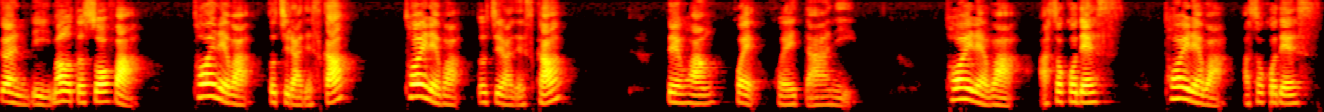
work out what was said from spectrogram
更礼貌的说法，トイレはどちらですか？トイレはどちらですか？对方会回答你，トイレはあそこです。トイレはあそこです。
